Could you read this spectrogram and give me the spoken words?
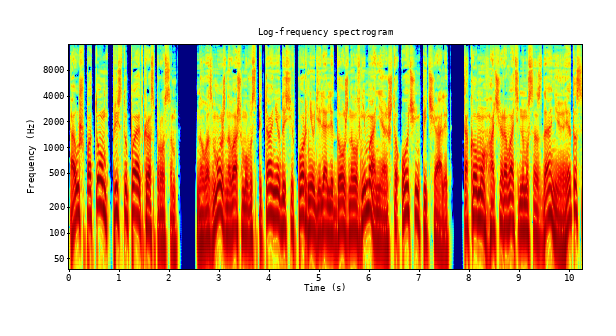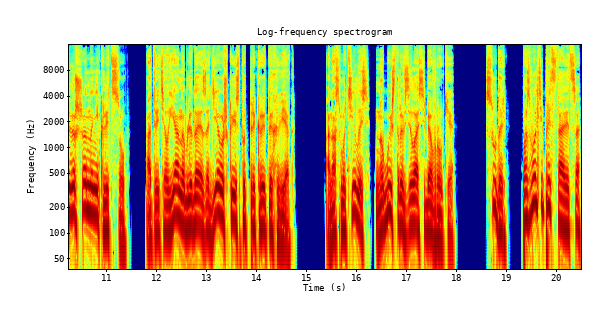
а уж потом приступают к расспросам. Но, возможно, вашему воспитанию до сих пор не уделяли должного внимания, что очень печалит. Такому очаровательному созданию это совершенно не к лицу», — ответил я, наблюдая за девушкой из-под прикрытых век. Она смутилась, но быстро взяла себя в руки. «Сударь, позвольте представиться,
